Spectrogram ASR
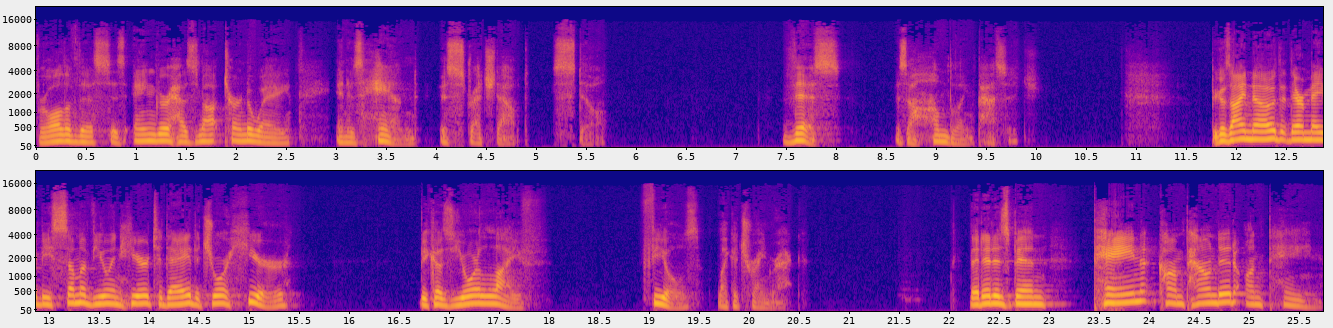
For all of this, his anger has not turned away, and his hand is stretched out still. This is a humbling passage. Because I know that there may be some of you in here today that you're here because your life feels like a train wreck. That it has been pain compounded on pain.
